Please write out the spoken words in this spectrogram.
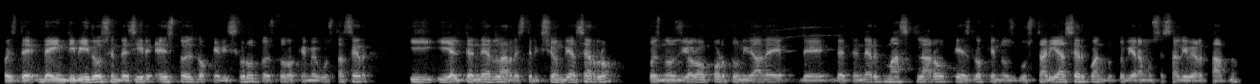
pues de, de, individuos, en decir, esto es lo que disfruto, esto es lo que me gusta hacer, y el tener la restricción de hacerlo, pues nos dio la oportunidad de, de, tener más claro qué es lo que nos gustaría hacer cuando tuviéramos esa libertad, ¿no?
